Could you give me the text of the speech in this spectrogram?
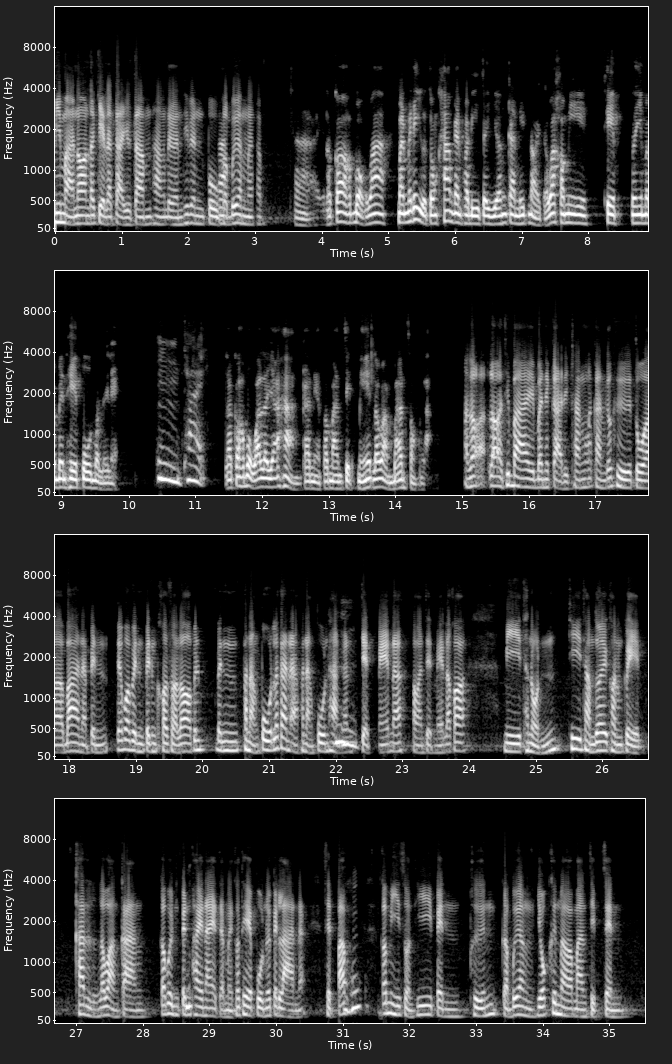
มีหมานอนตะเกียกตะกายอยู่ตามทางเดินที่เป็นปูกระเบื้องนะครับ ใช่ แล้วก็เขาบอกว่ามันไม่ได้อยู่ตรงข้ามกันพอดีจะเยื้องกันนิดหน่อย แต่ว่าเขามีเทปมันเป็นเทปูนหมดเลยแหละ อืมใช่ แล้วก็เขาบอกว่าระยะห่างกันเนี่ยประมาณเจ็ดเมตรระหว่างบ้านสองหลังอะเราเราอธิบายบรรยากาศอีกครั้งแล้วกันก็คือตัวบ้านอะเป็นเรียกว่าเป็นเป็นคอสลอเป็นเป็นผนังปูนแล้วกันอะผนังปูนห่างกันอืมเจ็ดเมตรนะประมาณเจ็ดเมตร แล้วก็มีถนนที่ทำด้วยคอนกรีตขั้นระหว่างกลาง ก็เป็นเป็นภายในแต่เหมือนเขาเทปูนไว้เป็นลานน่ะเสร็จปั๊บอือฮึก็มีส่วนที่เป็นพื้นกระเบื้องยกขึ้นมาประมาณสิบเซน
